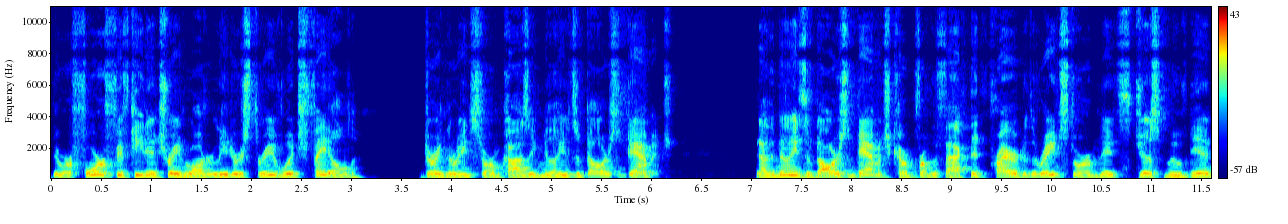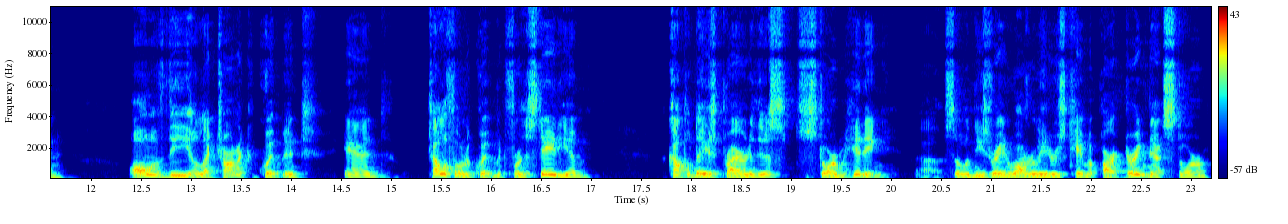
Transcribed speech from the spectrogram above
there were four 15 inch rainwater leaders, three of which failed during the rainstorm, causing millions of dollars in damage. Now, the millions of dollars in damage come from the fact that prior to the rainstorm, they'd just moved in all of the electronic equipment and telephone equipment for the stadium a couple days prior to this storm hitting. Uh, so when these rainwater leaders came apart during that storm,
